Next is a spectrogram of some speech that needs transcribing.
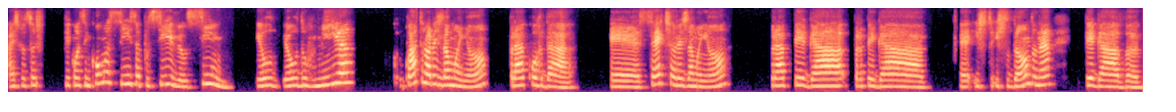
as pessoas ficam assim, como assim isso é possível? Sim, eu, eu dormia quatro horas da manhã para acordar é, sete horas da manhã para pegar, para pegar é, estudando, né? Pegava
